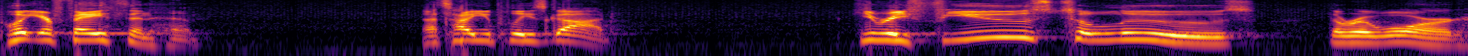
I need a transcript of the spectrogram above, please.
Put your faith in Him. That's how you please God. He refused to lose the reward.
